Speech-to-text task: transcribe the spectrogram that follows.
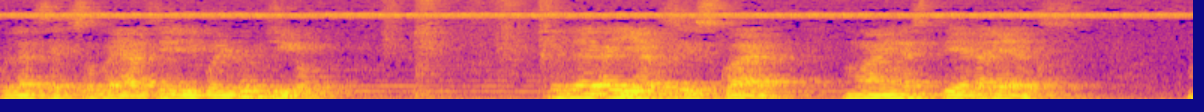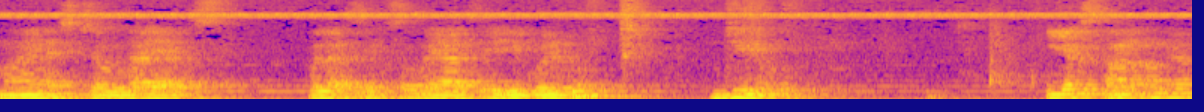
प्लस एक सौ बयासी इज़ इक्वल टू ज़ीरो हो जाएगा एक्स स्क्वायर माइनस तेरह एक्स माइनस चौदह एक्स प्लस एक सौ बयासी is equal to zero x common हो गया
